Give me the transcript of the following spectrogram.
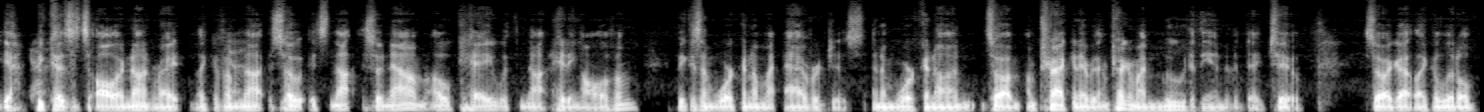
Yeah, Yeah. because it's all or none, right? Like if Yeah. I'm not, so it's not, so now I'm okay with not hitting all of them because I'm working on my averages and I'm working on so I'm, I'm tracking everything. I'm tracking my mood at the end of the day too. So I got like a little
